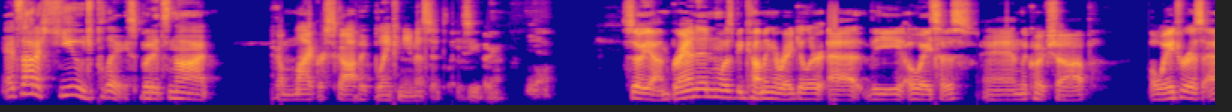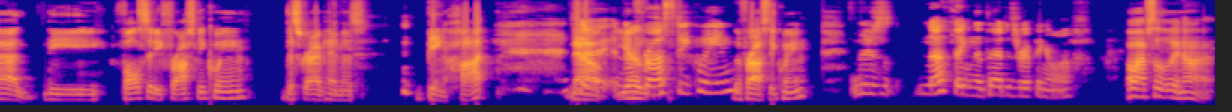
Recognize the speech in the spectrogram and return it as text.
It's not a huge place, but it's not like a microscopic blink and you miss it place either. Yeah. So yeah, Brandon was becoming a regular at the Oasis and the Kwik Shop. A waitress at the Fall City Frosty Queen described him as being hot. Now, Sorry, the Frosty Queen. The Frosty Queen? There's nothing that that is ripping off. Oh, absolutely not.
